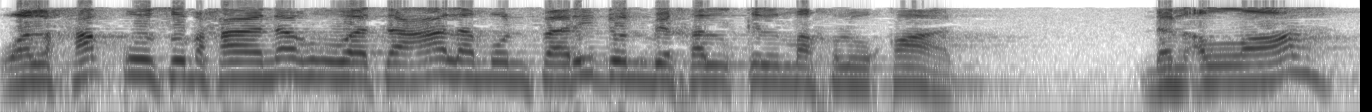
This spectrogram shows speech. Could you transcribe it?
Wal haqqu subhanahu wa ta'ala munfaridun bi khalqil makhluqat. Dan Allah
